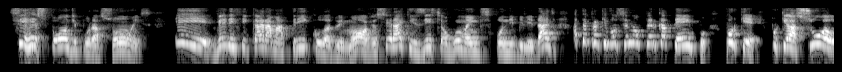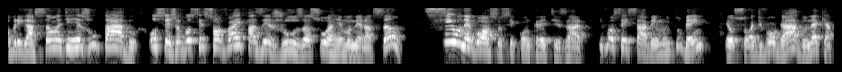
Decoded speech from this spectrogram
se responde por ações, e verificar a matrícula do imóvel. Será que existe alguma indisponibilidade? Até para que você não perca tempo. Por quê? Porque a sua obrigação é de resultado. Ou seja, você só vai fazer jus à sua remuneração se o negócio se concretizar. E vocês sabem muito bem, eu sou advogado, né? Que a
